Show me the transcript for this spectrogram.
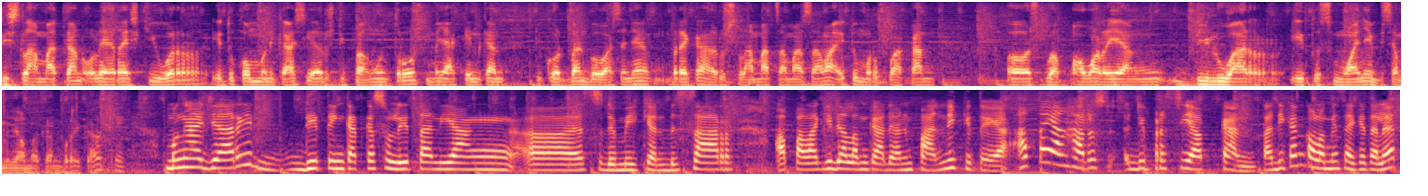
diselamatkan oleh rescuer. Itu komunikasi harus dibangun terus meyakinkan di korban bahwasanya mereka harus selamat sama-sama. Itu merupakan uh, sebuah power yang di luar itu semuanya bisa menyelamatkan mereka. Oke, okay. mengajari di tingkat kesulitan yang uh, sedemikian besar, apalagi dalam keadaan panik gitu ya. Apa yang harus dipersiapkan? Tadi kan kalau misalnya kita lihat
